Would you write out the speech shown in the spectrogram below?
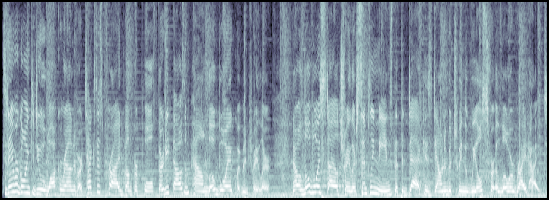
Today we're going to do a walk around of our Texas Pride Bumper Pull 30,000 pound low boy equipment trailer. Now a low boy style trailer simply means that the deck is down in between the wheels for a lower ride height.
